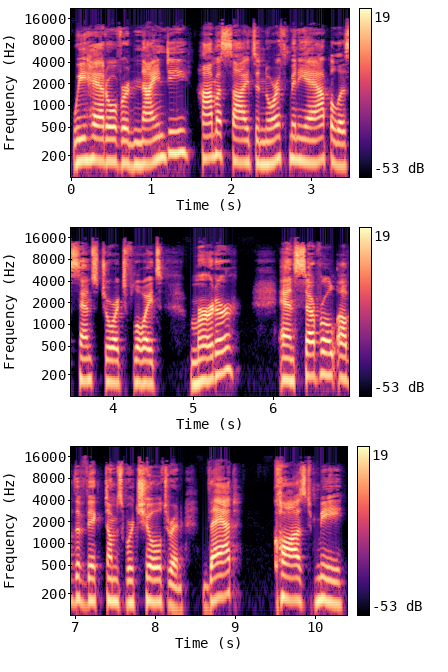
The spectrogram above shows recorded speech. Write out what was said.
We had over 90 homicides in North Minneapolis since George Floyd's murder, and several of the victims were children. That caused me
